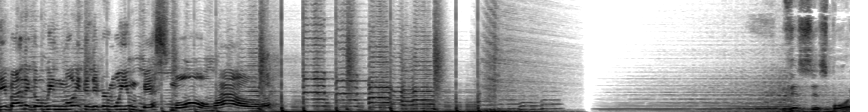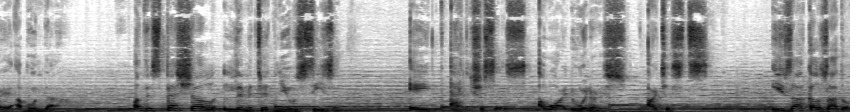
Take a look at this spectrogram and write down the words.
Di ba? Nagawin mo, i-deliver mo yung best mo. Wow! This is Boy Abunda. On this special limited news season, eight actresses, award winners, artists Isa Calzado,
